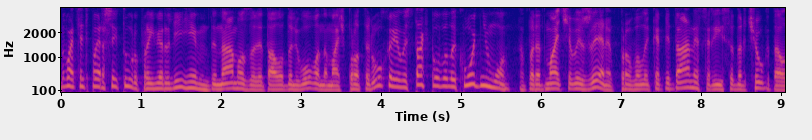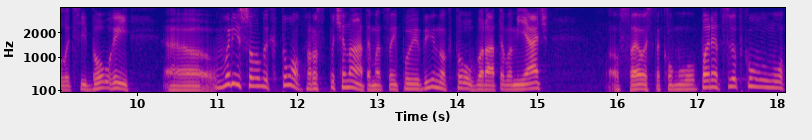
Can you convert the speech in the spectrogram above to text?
21-й тур прем'єр-ліги Динамо завітало до Львова на матч проти Руха. І ось так по великодньому передматчевий жереб провели капітани Сергій Сидорчук та Олексій Довгий. Е, вирішували, хто розпочинатиме цей поєдинок, хто обиратиме м'яч. Все ось такому передсвятковому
